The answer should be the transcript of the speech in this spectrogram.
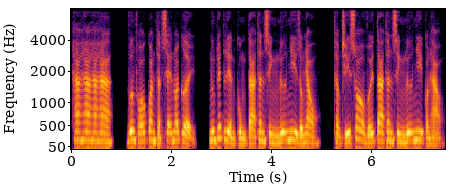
Ha ha ha ha, vương phó quan thật sẽ nói cười, ngưng tuyết liền cùng ta thân sinh nữ nhi giống nhau, thậm chí so với ta thân sinh nữ nhi còn hảo,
